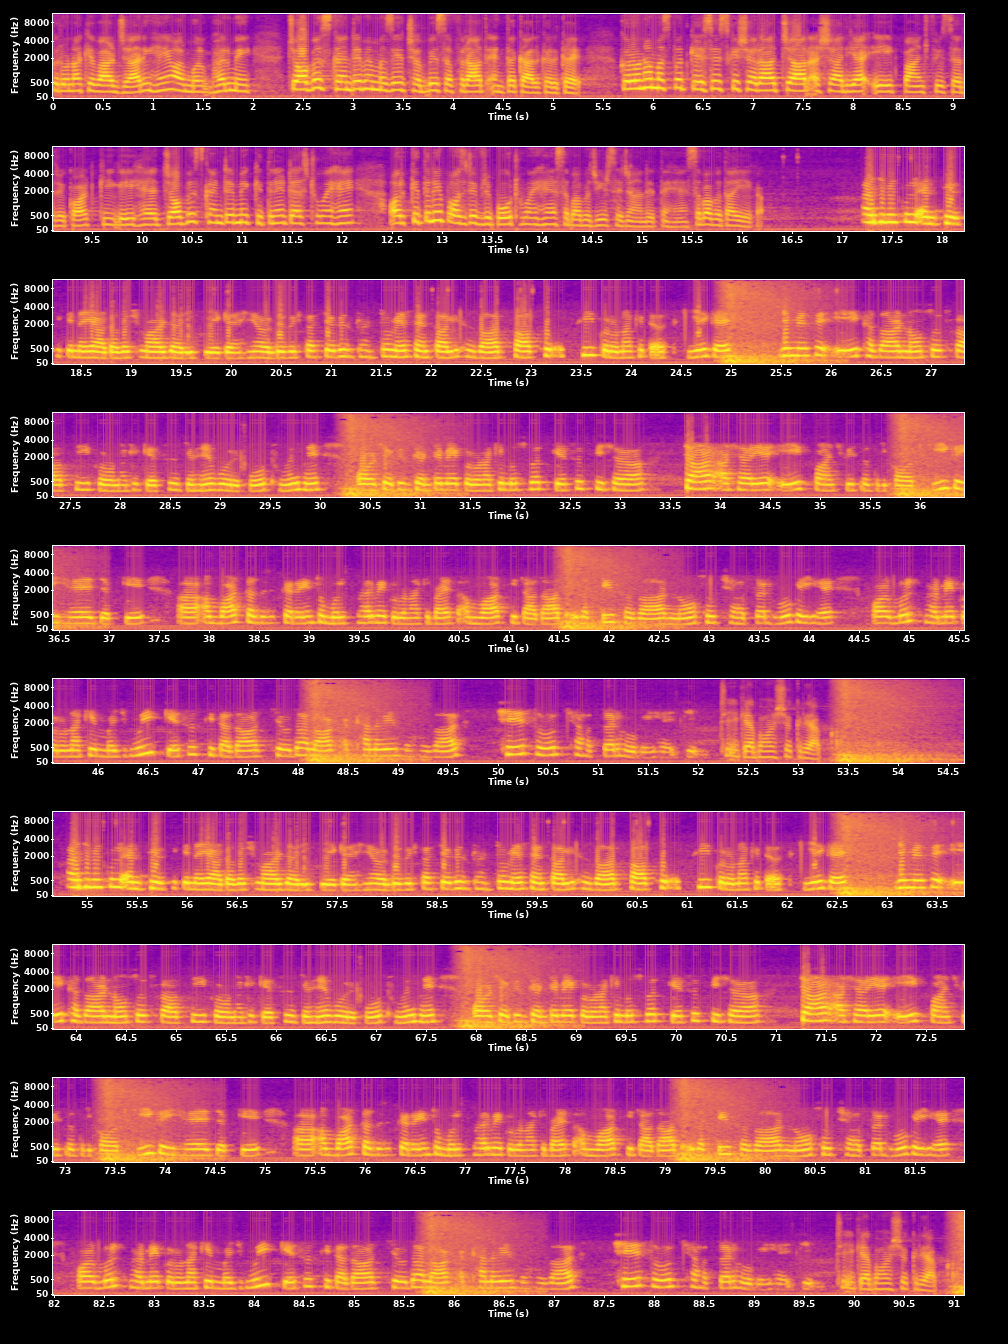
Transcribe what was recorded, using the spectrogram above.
Corona के वार जारी हैं और मुल्क भर में 24 घंटे में मजीद 26 अफराद इंतकाल कर गए। कोरोना मस्बत केसेस की शरह चार अशारिया एक पाँच फ़ीसद रिकॉर्ड की गई है। 24 घंटे में कितने टेस्ट हुए हैं और कितने पॉजिटिव रिपोर्ट हुए हैं, सबा बजीर से जान लेते हैं। सबा, बताइएगा। आज बिल्कुल एनसीओसी के नए आदाद शुमार जारी किए गए हैं और गुजशत चौबीस घंटों में सैंतालीस हज़ार सात सौ अस्सी कोरोना के टेस्ट किए गए। जिनमें से एक हज़ार नौ सौ सतासी कोरोना के केसेस जो हैं, वो रिपोर्ट हुए हैं और चौबीस घंटे में कोरोना के मुस्बत केसेस की शरह चार आशार्य एक पाँच फ़ीसद रिकॉर्ड की गई है। जबकि अमवात का ज़िक्र कर रहे हैं तो मुल्क भर में कोरोना के बायस अमवात की तादाद उनतीस हज़ार नौ सौ छिहत्तर हो गई है और मुल्क भर में कोरोना के मजमू केसेस की तादाद चौदह लाख अट्ठानवे हज़ार छः सौ छिहत्तर हो गई है। जी। ठीक है, बहुत शुक्रिया आपका। आज बिल्कुल एनसीओसी के नए आदाद शुमार जारी किए गए हैं और गुजशत चौबीस घंटों में सैंतालीस हज़ार सात सौ अस्सी कोरोना के टेस्ट किए गए, जिनमें से एक हज़ार नौ सौ सतासी कोरोना के केसेस जो हैं वो रिपोर्ट हुए हैं और चौबीस घंटे में कोरोना के मुस्बत केसेस की शरह चार आशार्य एक पाँच फ़ीसद रिकॉर्ड की गई है, जबकि अमवात का ज़िक्र कर रहे हैं तो मुल्क भर में कोरोना के बायस अमवात की तादाद उनतीस हज़ार नौ सौ हो गई है। और मुल्क भर में कोरोना के मजमू केसेस की तादाद चौदह लाख अट्ठानवे हज़ार छह सौ छहत्तर हो गई है। जी। ठीक है, बहुत शुक्रिया आपका।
